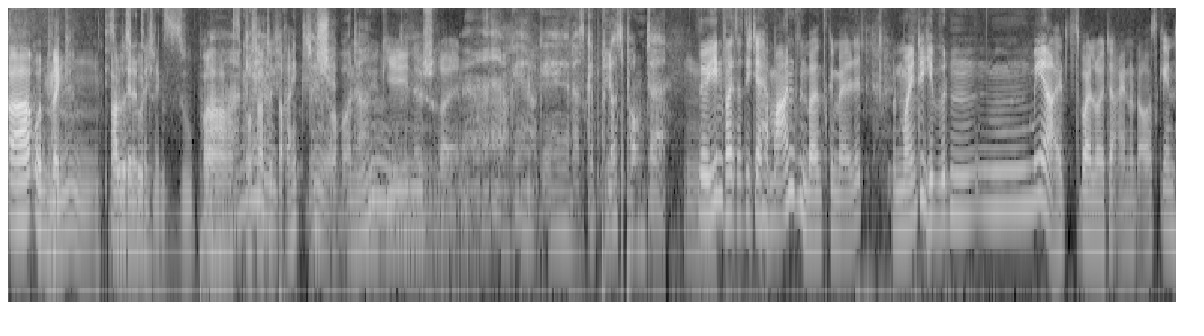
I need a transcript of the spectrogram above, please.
ah, und weg. Hm, diese Alles gut. Technik, super. Ah, ist großartig. Wischroboter. Hygienisch rein. Ah, Okay, okay, das gibt Pluspunkte. So, jedenfalls hat sich der Herr Mahnsen bei uns gemeldet und meinte, hier würden mm, mehr als zwei Leute ein- und ausgehen.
